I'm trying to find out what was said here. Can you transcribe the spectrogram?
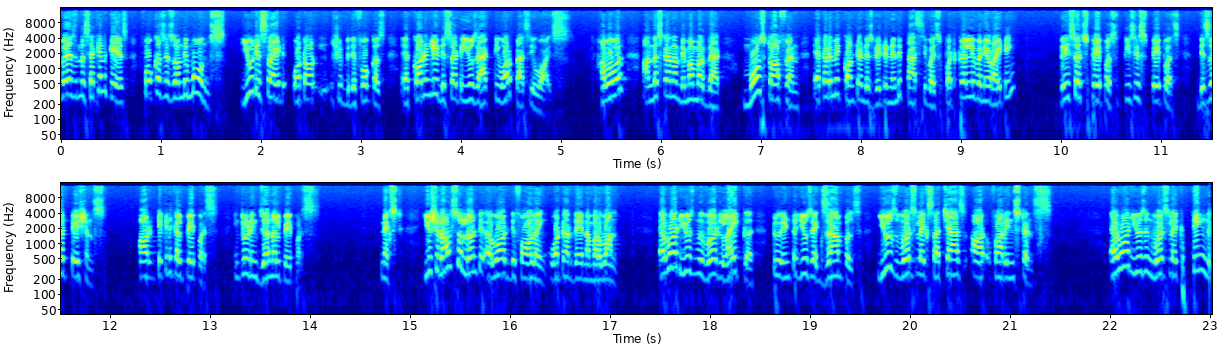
whereas in the second case, focus is on the moons. You decide what are, should be the focus. Accordingly, decide to use active or passive voice. However, understand and remember that most often academic content is written in the passive voice, particularly when you're writing research papers, thesis papers, dissertations, or technical papers, including journal papers. Next, you should also learn to avoid the following. What are they? Number one, avoid using the word like to introduce examples. Use words like such as or for instance. Avoid using words like thing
